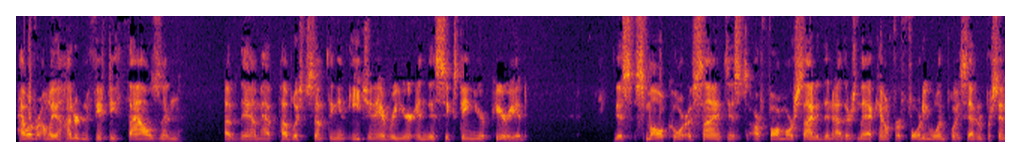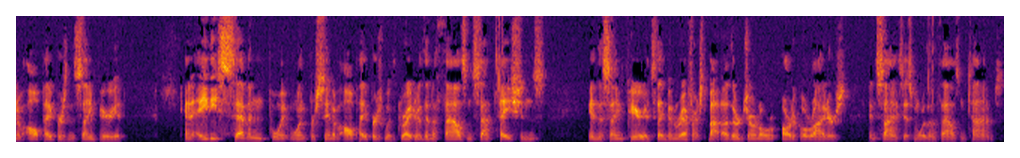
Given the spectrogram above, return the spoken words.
However, only 150,000 of them have published something in each and every year in this 16 year period this small core of scientists are far more cited than others, and they account for 41.7% of all papers in the same period, and 87.1% of all papers with greater than 1,000 citations in the same periods. They've been referenced by other journal article writers and scientists more than a 1,000 times.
